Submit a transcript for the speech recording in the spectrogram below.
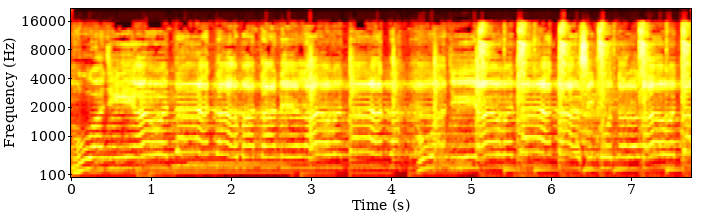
ભુવાજી આવતા તા માતાને લાવતા તા ભુવાજી આવતા તા સિકોતર લાવતા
